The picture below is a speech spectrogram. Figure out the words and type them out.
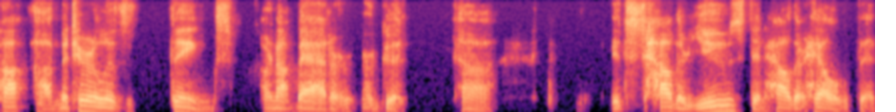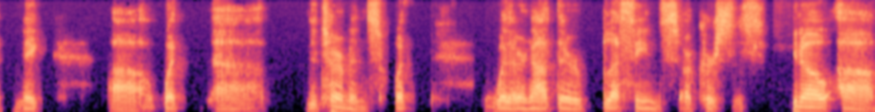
po- uh, materialist things are not bad or, or good. Uh, it's how they're used and how they're held that make uh, what uh, determines what whether or not they're blessings or curses. You know, uh,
